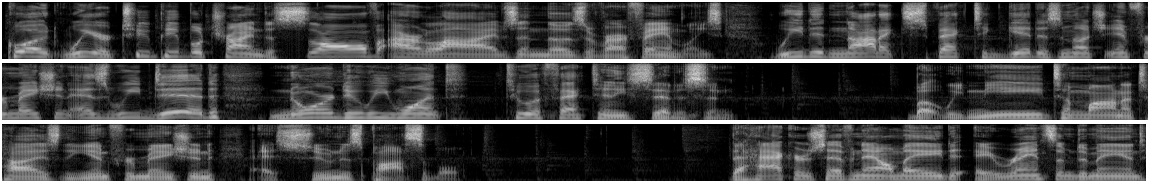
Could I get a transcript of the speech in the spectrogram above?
Quote, we are two people trying to solve our lives and those of our families. We did not expect to get as much information as we did, nor do we want to affect any citizen. But we need to monetize the information as soon as possible. The hackers have now made a ransom demand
